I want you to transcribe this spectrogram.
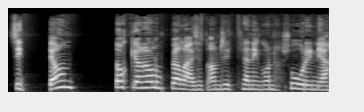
sitten on Tokion olympialaiset on sitten se niin kuin suurin ja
